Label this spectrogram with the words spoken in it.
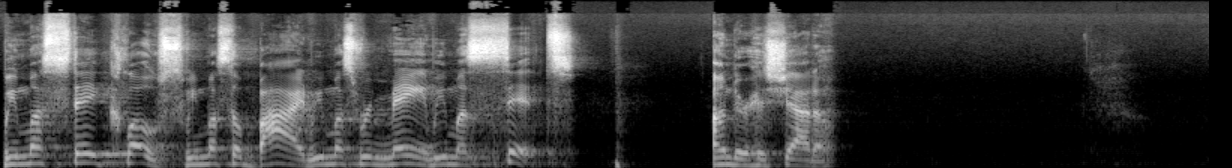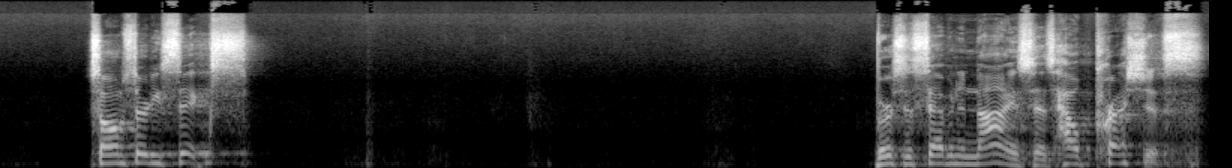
We must stay close. We must abide. We must remain. We must sit under his shadow. Psalms 36, verses 7 and 9 says, How precious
